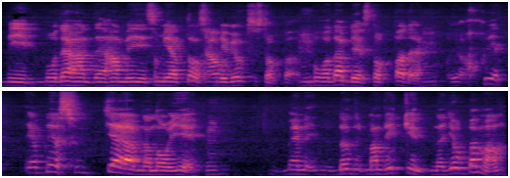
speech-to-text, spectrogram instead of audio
vi, både han, han vi som hjälpte oss, Ja. blev vi också stoppade. Mm. Båda blev stoppade. Mm. Och jag sket, jag blev så jävla nojig. Mm. Men då, man dricker inte, när jobbar man,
